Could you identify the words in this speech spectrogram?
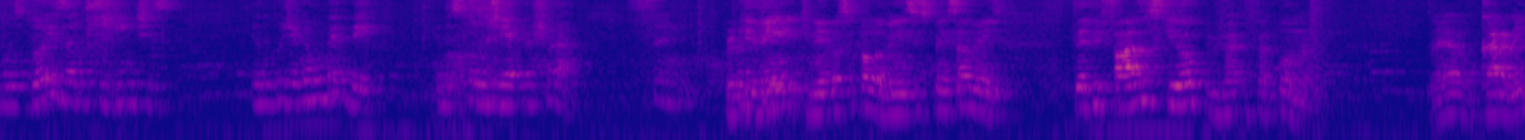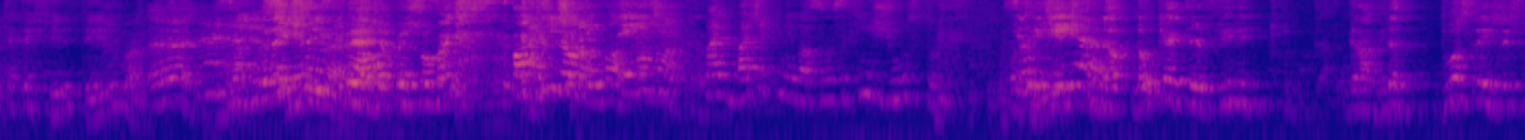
nos dois anos seguintes, eu não podia ver um bebê. Eu me escondia pra chorar. Sim. Porque Porque- vem, que nem você falou, vem esses pensamentos. Teve fases que eu já falei, pô, mano, né, o cara nem quer ter filho e teve, mano. É, É, mas nem se inveja a pessoa, mas A gente não entende, mas bate aquele negócio, nossa, que injusto. Se eu Tem gente via, que não, não quer ter filho e gravida duas, três vezes.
